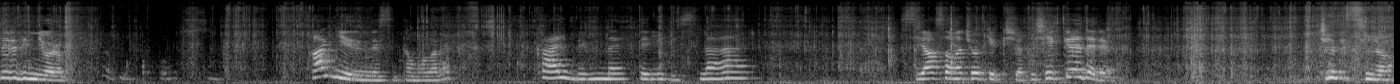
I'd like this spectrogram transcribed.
hisleri dinliyorum. Hangi yerindesin tam olarak? Kalbimde deli hisler. Siyah sana çok yakışıyor. Teşekkür ederim. Gene siyah.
